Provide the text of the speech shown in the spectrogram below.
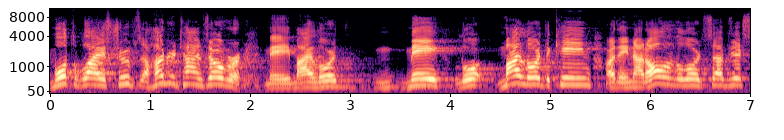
multiply his troops a hundred times over. May my Lord, may Lord, my Lord the king, are they not all of the Lord's subjects?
